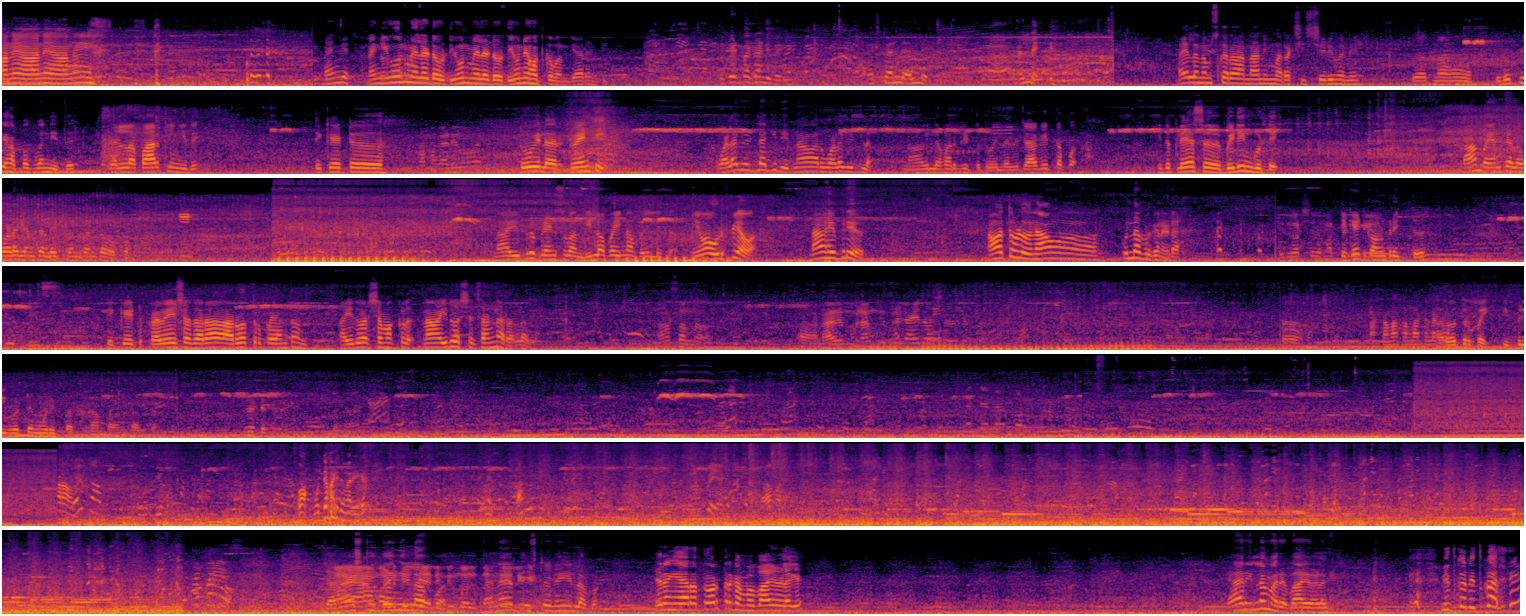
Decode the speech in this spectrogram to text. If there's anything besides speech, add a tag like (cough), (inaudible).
ಆನೆ ಆನೆ ಆನೆ. ನಂಗೆ ನಂಗೆ ಇವನ್ ಮೇಲೆ ಡೌಟ್ ಇವನ್ ಮೇಲೆ ಡೌಟ್ ಇವನೇ ಹೊತ್ಕೊ ಬಂದು ಗ್ಯಾರಂಟಿ ಟಿಕೆಟ್ ತಗೊಂಡಿದೆ. ನೆಕ್ಸ್ಟ್ ಅಲ್ಲೇ ಅಲ್ಲೇ. ಅಲ್ಲೇ. ಎಲ್ಲ ನಮಸ್ಕಾರ. ನಾನು ನಿಮ್ಮ ರಕ್ಷಿತ್ ಸಿಡಿಮನೆ ಇವತ್ತು ನಾವು ಉಡುಪಿ ಹಬ್ಬಕ್ಕೆ ಬಂದಿತ್ತು ಎಲ್ಲ ಪಾರ್ಕಿಂಗ್ ಇದೆ. ಟಿಕೆಟ್ ಟೂ ವೀಲರ್ ಟ್ವೆಂಟಿ ಒಳಗೆ ಇಡ್ಲಾಕಿದ್ದೀವಿ. ನಾವು ಅವ್ರು ಒಳಗೆ ಇಡ್ಲ. ನಾವಿಲ್ಲ ಹೊರಗಿಟ್ಟದು ಇಲ್ಲೆಲ್ಲ ಜಾಗ ಇತ್ತಪ್ಪ. ಇದು ಪ್ಲೇಸ್ ಬಿಡಿನ್ ಗುಡ್ಡೆ. ಕಾಂಬ ಎಂತೆಲ್ಲ ಒಳಗೆ ಎಂತೆಲ್ಲ ಇಟ್ಕೊಂತ ಒಪ್ಪ ನಾವಿಬ್ರು ಫ್ರೆಂಡ್ಸ್ ಬಂದು ಇಲ್ಲಪ್ಪ ಇನ್ನೊಬ್ಬ ಇಲ್ಲಿದ್ದ. ಇವ ಉಡುಪಿ ಅವ. ನಾವು ಹೆಬ್ರಿ ಅವ್ರು ನಾವು ತುಳು ನಾವು ಕುಂದಾಪುರ ಕನ್ನಡ. ಟಿಕೆಟ್ ಕೌಂಟ್ರ್ ಇತ್ತು. ಟಿಕೆಟ್ ಪ್ರವೇಶ ದರ ಅರವತ್ತು ರೂಪಾಯಿ ಅಂತ ಉಂಟು. ಐದು ವರ್ಷ ಮಕ್ಕಳು, ನಾವು ಐದು ವರ್ಷ ಸಣ್ಣರಲ್ಲ ಅದು. ಅರವತ್ತು ರೂಪಾಯಿ. ಇಬ್ಬರಿಗೆ ಒಟ್ಟು ನೂರಿಪ್ಪತ್ತು ಕಂಬ ಅಂತ ಇರಂಗೆ ಯಾರ ತೋರ್ತಾರೆ ಕಂಬ ಬಾಯಿ ಒಳಗೆ. ಯಾರಿಲ್ಲ ಮರೆ ಬಾಯಿ ಒಳಗೆ. ನಿತ್ಕೊ ನಿತ್ಕೊ. ಅಲ್ಲಿ.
